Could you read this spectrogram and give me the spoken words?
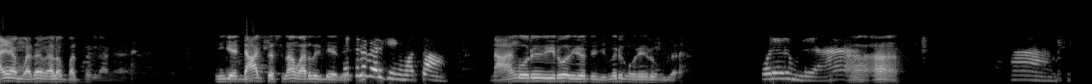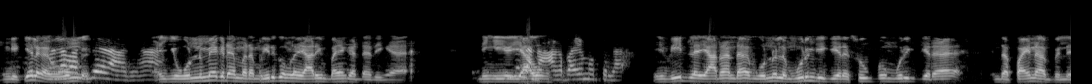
ஆயாமா தான் வேலை பார்த்துருக்காங்க. இங்க டாக்டர்ஸ் எல்லாம் வரது கிடையாது. எத்தனை பேர் இருக்கீங்க மொத்தம்? நாங்க ஒரு இருபது இருபத்தஞ்சு பேருக்கு ஒரே ரூம்ல ஒரே ரூம்லயா ஆ இங்க கேளுங்க. இங்க ஒண்ணுமே கிடையாது மேடம் இருக்கவங்கள யாரையும் பயம் கட்டாதீங்க. நீங்க பயமுத்துல வீட்டுல யாரா இருந்தா ஒண்ணும் இல்ல முருங்கைக்கீரை சூப்பு முருங்கைக்கீரை இந்த பைனாப்பிள்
